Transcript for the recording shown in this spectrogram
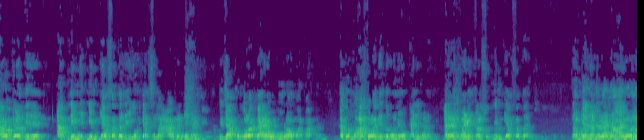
ಆರೋಗ್ಯ ಕೇಳ್ತೀರಿ? ಆ, ನಿಮ್ ನಿಮ್ ಕೆಲ್ಸ ಅದ ರೀ ಇವ್ರ ಕೆಲಸ ಇಲ್ಲ ಆರು ಗಂಟೆ ಬಿಜಾಪುರದೊಳಗೆ ಬೇರೆ ಊರ ಬರ್ಬಾರ್ದು ಅದು ಲಾಸ್ ಒಳಗಿದ್ರು ನೀವು ಖಾಲಿ ಮಾಡಿ ಅರೆಸ್ಟ್ ಮಾಡಿ ಕಳ್ಸೋದು ನಿಮ್ ಕೆಲಸ ಅದ. ನಮ್ಗೆಲ್ಲ ಹೇಳೋಣ, ಏನೂ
